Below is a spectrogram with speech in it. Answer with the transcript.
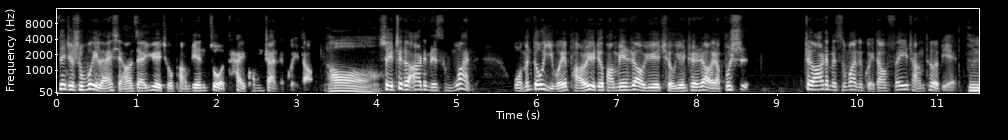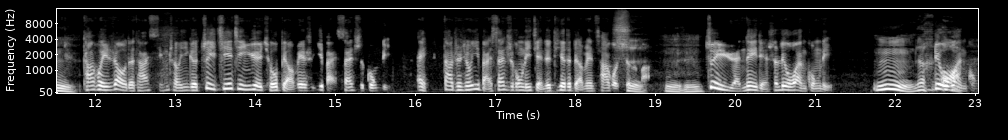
那就是未来想要在月球旁边做太空站的轨道。哦，所以这个 Artemis One。我们都以为跑到月球旁边绕月球圆圈绕一下，不是。这个 Artemis One 的轨道非常特别，嗯，它会绕着它形成一个最接近月球表面是一百三十公里。哎，大春兄，一百三十公里简直贴着表面擦过去了嘛。嗯哼。最远那一点是六万公里。嗯，那六万公里，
